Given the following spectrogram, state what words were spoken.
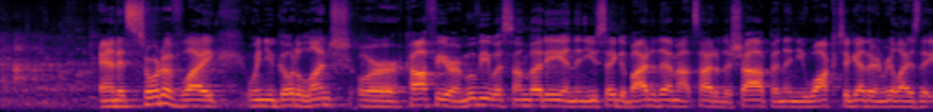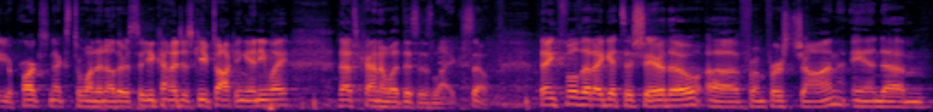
and it's sort of like when you go to lunch or coffee or a movie with somebody and then you say goodbye to them outside of the shop and then you walk together and realize that you're parked next to one another, so you kind of just keep talking anyway. That's kind of what this is like. So thankful that I get to share, though, uh, from First John. And. Um,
